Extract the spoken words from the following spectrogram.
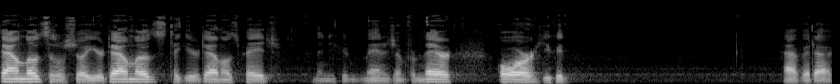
Downloads. It'll show you your downloads, take you to your downloads page, and then you can manage them from there. Or you could have it uh,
